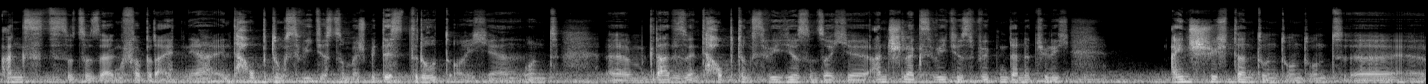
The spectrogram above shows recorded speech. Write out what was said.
Angst sozusagen verbreiten, ja, Enthauptungsvideos zum Beispiel, das droht euch, ja, und ähm, gerade so Enthauptungsvideos und solche Anschlagsvideos wirken dann natürlich einschüchternd und und und äh, äh,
